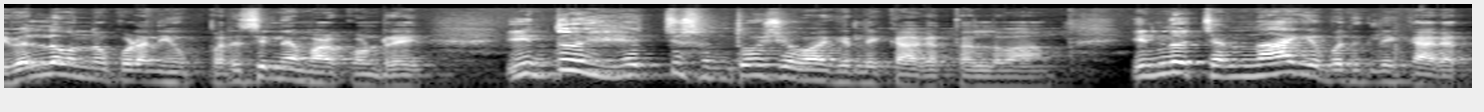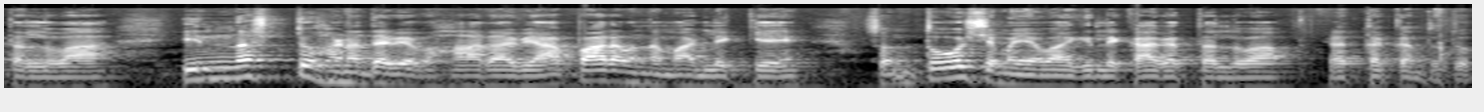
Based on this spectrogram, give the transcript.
ಇವೆಲ್ಲವನ್ನು ಕೂಡ ನೀವು ಪರಿಶೀಲನೆ ಮಾಡಿಕೊಂಡ್ರೆ ಇನ್ನೂ ಹೆಚ್ಚು ಸಂತೋಷವಾಗಿರ್ಲಿಕ್ಕಾಗತ್ತಲ್ವಾ? ಇನ್ನೂ ಚೆನ್ನಾಗಿ ಬದುಕಲಿಕ್ಕಾಗತ್ತಲ್ವಾ? ಇನ್ನಷ್ಟು ಹಣದ ವ್ಯವಹಾರ, ವ್ಯಾಪಾರವನ್ನು ಮಾಡಲಿಕ್ಕೆ ಸಂತೋಷಮಯವಾಗಿರ್ಲಿಕ್ಕಾಗತ್ತಲ್ವಾ? ಹೇಳ್ತಕ್ಕಂಥದ್ದು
